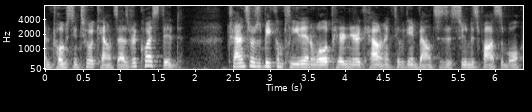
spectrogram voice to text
and posting to accounts as requested. Transfers will be completed and will appear in your account and activity and balances as soon as possible.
